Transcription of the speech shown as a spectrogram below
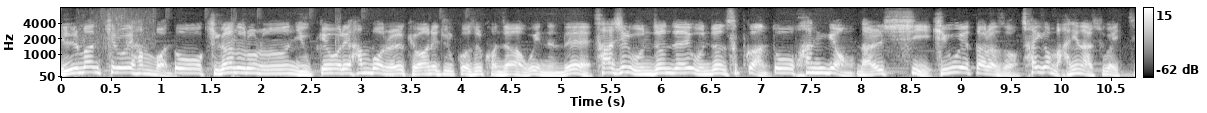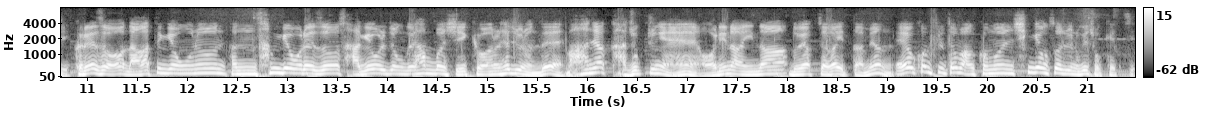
1만 킬로에 한 번, 또 기간으로는 6개월에 한 번을 교환해 줄 것을 권장하고 있는데 사실 운전자의 운전 습관, 또 환경, 날씨, 기후에 따라서 차이가 많이 날 수가 있지. 그래서 나 같은 경우는 한 3개월에서 4개월 정도에 한 번씩 교환을 해주는데 만약 가족 중에 어린아이나 노약자가 있다면 에어컨 필터만큼은 신경 써주는 게 좋겠지.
